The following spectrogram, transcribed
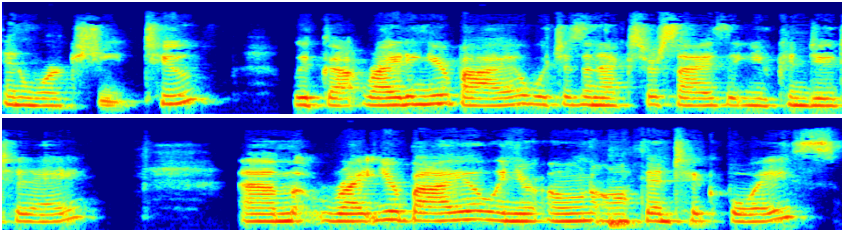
In worksheet two, we've got writing your bio, which is an exercise that you can do today. Um, write your bio in your own authentic voice.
